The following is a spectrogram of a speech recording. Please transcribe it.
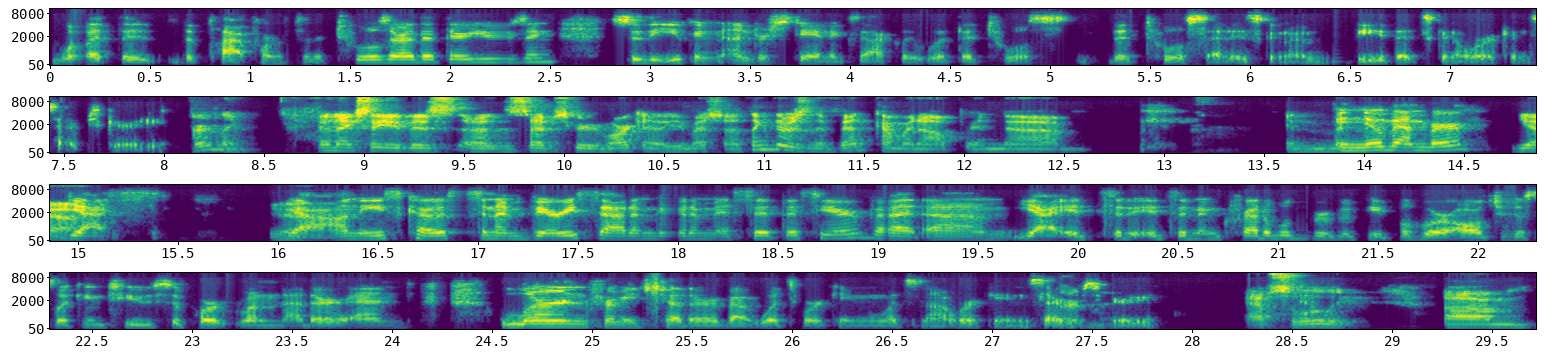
what the the platforms and the tools are that they're using so that you can understand understand exactly what the tools the tool set is going to be that's going to work in cybersecurity. Certainly, and actually, this uh, the cybersecurity market that you mentioned, I think there's an event coming up in um, in, in November. Yeah. Yes. Yeah. yeah. on the East Coast, and I'm very sad I'm going to miss it this year. But um, yeah, it's a, it's an incredible group of people who are all just looking to support one another and learn from each other about what's working and what's not working in cybersecurity. Certainly. Absolutely. Yeah. Um,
